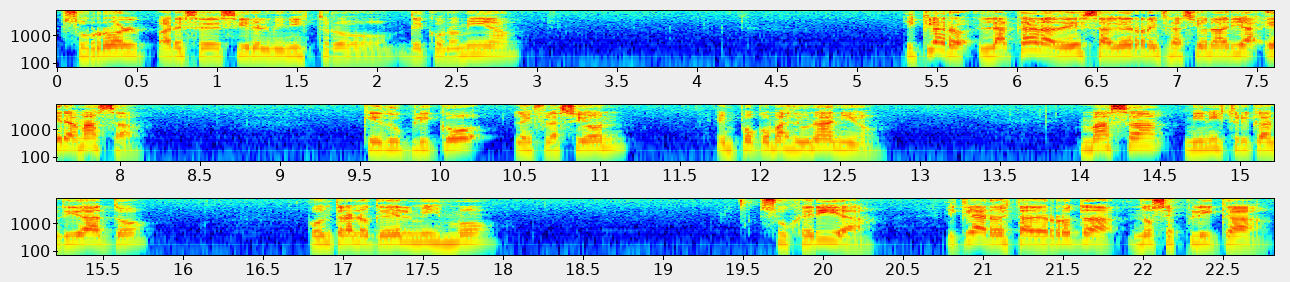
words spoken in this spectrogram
su rol, parece decir el ministro de Economía. Y claro, la cara de esa guerra inflacionaria era Massa, que duplicó la inflación en poco más de un año. Massa, ministro y candidato, contra lo que él mismo sugería. Y claro, esta derrota no se explica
